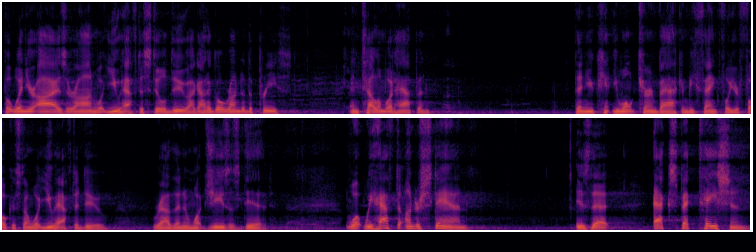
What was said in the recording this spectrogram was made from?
But when your eyes are on what you have to still do, I got to go run to the priest and tell him what happened. Then you, can't, you won't turn back and be thankful. You're focused on what you have to do rather than in what Jesus did. What we have to understand is that expectation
